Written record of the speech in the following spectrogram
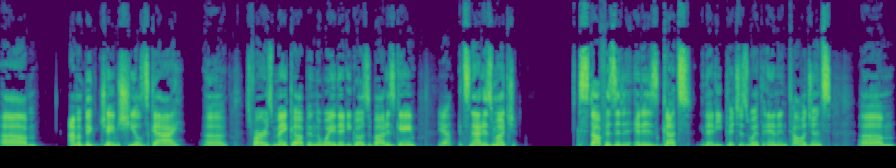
Um, I'm a big James Shields guy uh, as far as makeup and the way that he goes about his game. Yeah. It's not as much stuff as it, it is guts that he pitches with and intelligence. Um,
